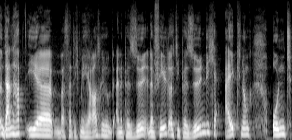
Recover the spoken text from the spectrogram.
und dann habt ihr, was hatte ich mir hier rausgesucht, eine Persön dann fehlt euch die persönliche Eignung und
